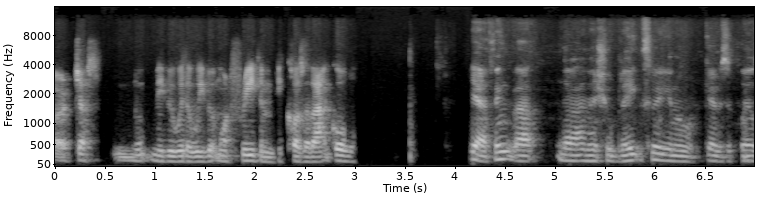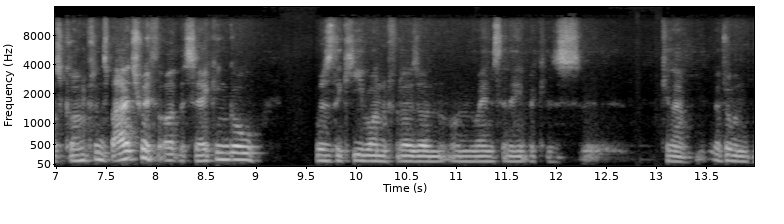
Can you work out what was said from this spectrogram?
or just maybe with a wee bit more freedom because of that goal? Yeah, I think that that initial breakthrough, you know, gives the players confidence. But I actually thought the second goal was the key one for us on, on Wednesday night because uh, kind of everyone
